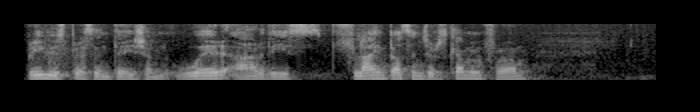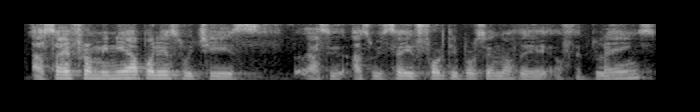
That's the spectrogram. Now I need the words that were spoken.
previous presentation. Where are these flying passengers coming from? Aside from Minneapolis, which is, as, as we say, 40% of the, of the planes,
